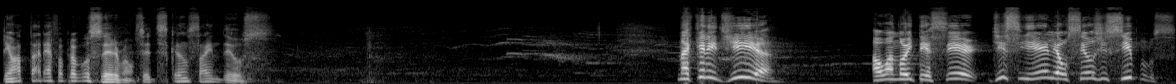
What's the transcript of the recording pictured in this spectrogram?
tem uma tarefa para você, irmão, você descansar em Deus. Naquele dia, ao anoitecer, disse ele aos seus discípulos:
